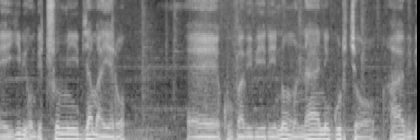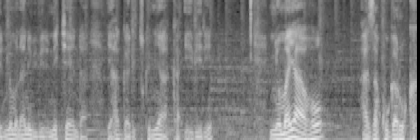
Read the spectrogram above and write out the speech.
y'ibihumbi icumi by'amayero kuva bibiri n'umunani gutyo ha bibiri n'umunani bibiri n'icyenda yahagaritswe imyaka ibiri. Nyuma yaho aza kugaruka.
